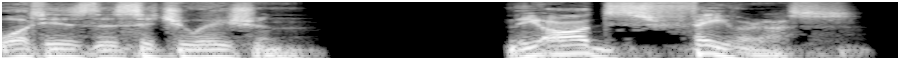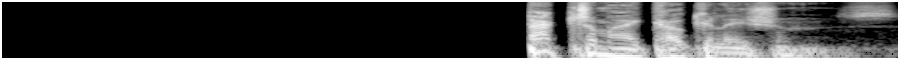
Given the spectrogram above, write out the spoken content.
What is the situation? The odds favor us. Back to my calculations.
